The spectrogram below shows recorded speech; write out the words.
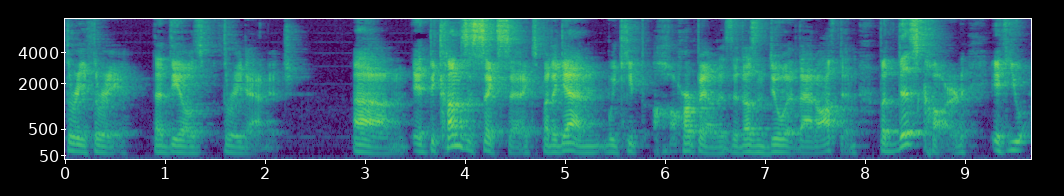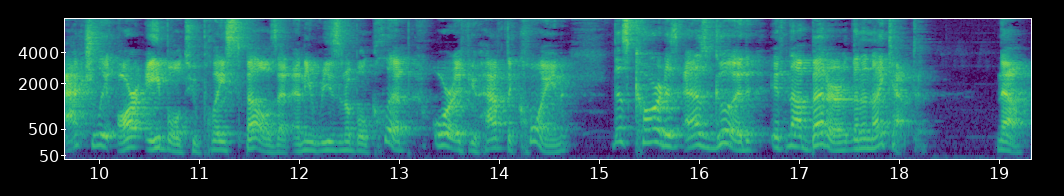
3 3 that deals 3 damage. Um, it becomes a 6-6, but again, we keep harping on this. It doesn't do it that often. But this card, if you actually are able to play spells at any reasonable clip, or if you have the coin, this card is as good, if not better, than a Knight Captain. Now,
